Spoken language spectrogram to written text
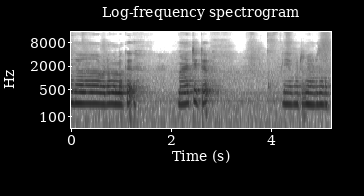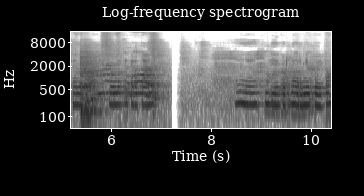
ഇതാ അവിടെ നമുക്ക് മാറ്റിട്ട് ലിയോക്കോട്ടനെ അവിടെ നടക്കാനൊക്കെ നമുക്ക് കിടക്കാനും. ലിയോക്കോട്ടൻ ഇറങ്ങിപ്പോയിട്ടോ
